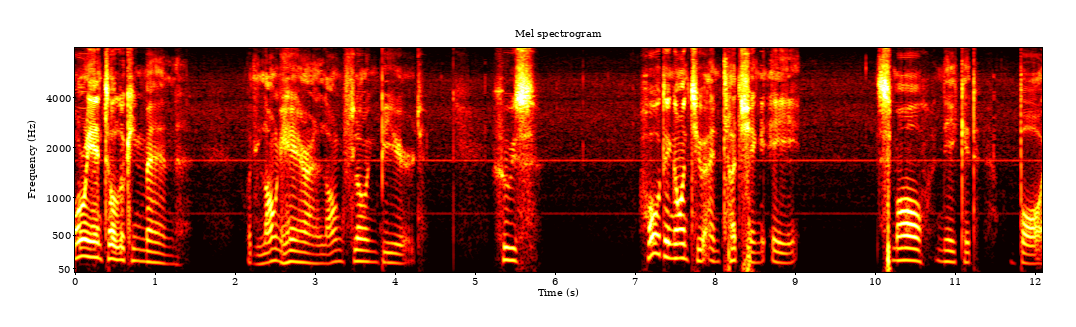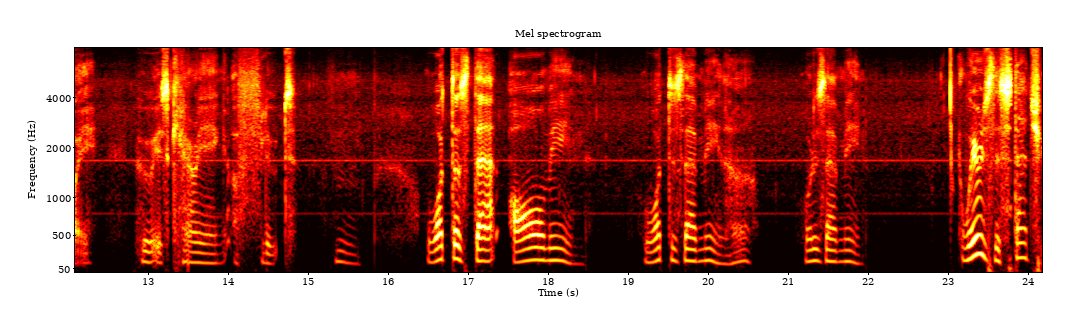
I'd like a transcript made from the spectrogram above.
oriental looking man with long hair and a long flowing beard who's holding onto and touching a small naked boy who is carrying a flute. Hmm. What does that all mean? What does that mean, huh? What does that mean? Where is this statue?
